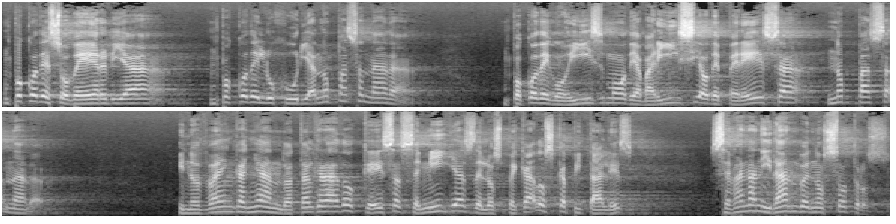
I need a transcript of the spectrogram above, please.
un poco de soberbia, un poco de lujuria. No pasa nada un poco de egoísmo, de avaricia o de pereza, no pasa nada. Y nos va engañando a tal grado que esas semillas de los pecados capitales se van anidando en nosotros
